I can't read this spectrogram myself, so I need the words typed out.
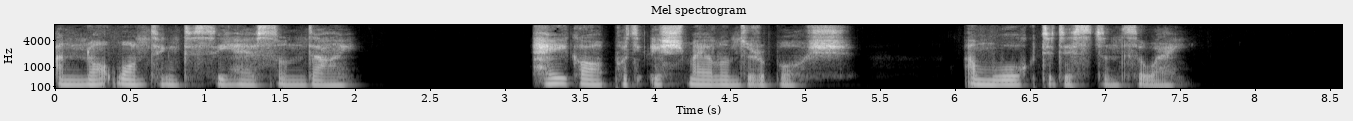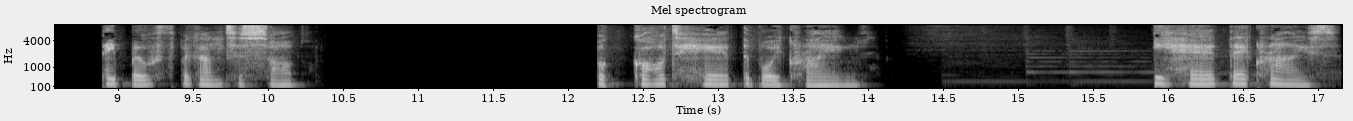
and not wanting to see her son die, Hagar put Ishmael under a bush and walked a distance away. They both began to sob but God heard the boy crying. He heard their cries,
